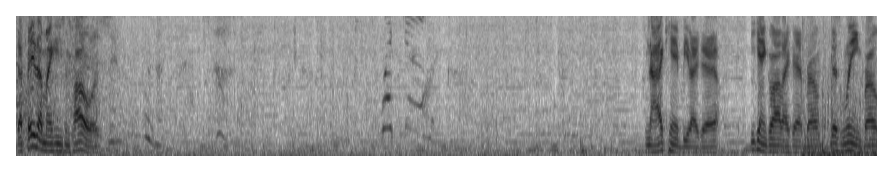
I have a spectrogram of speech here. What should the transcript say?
That Phazon might give you some powers. Nah, I can't be like that. He can't go out like that, bro. That's Link, bro.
